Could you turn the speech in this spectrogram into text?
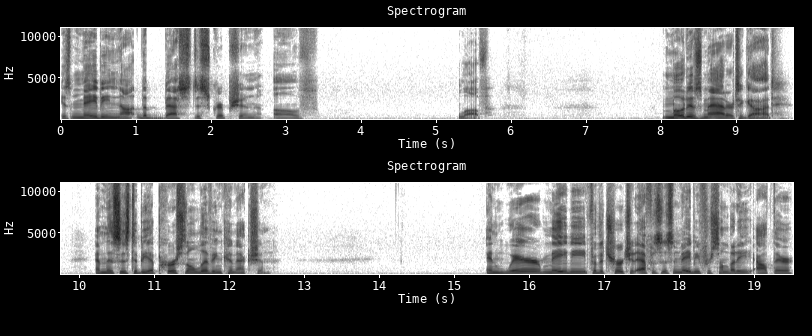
is maybe not the best description of love. Motives matter to God, And this is to be a personal living connection. And where maybe for the church at Ephesus and maybe for somebody out there,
